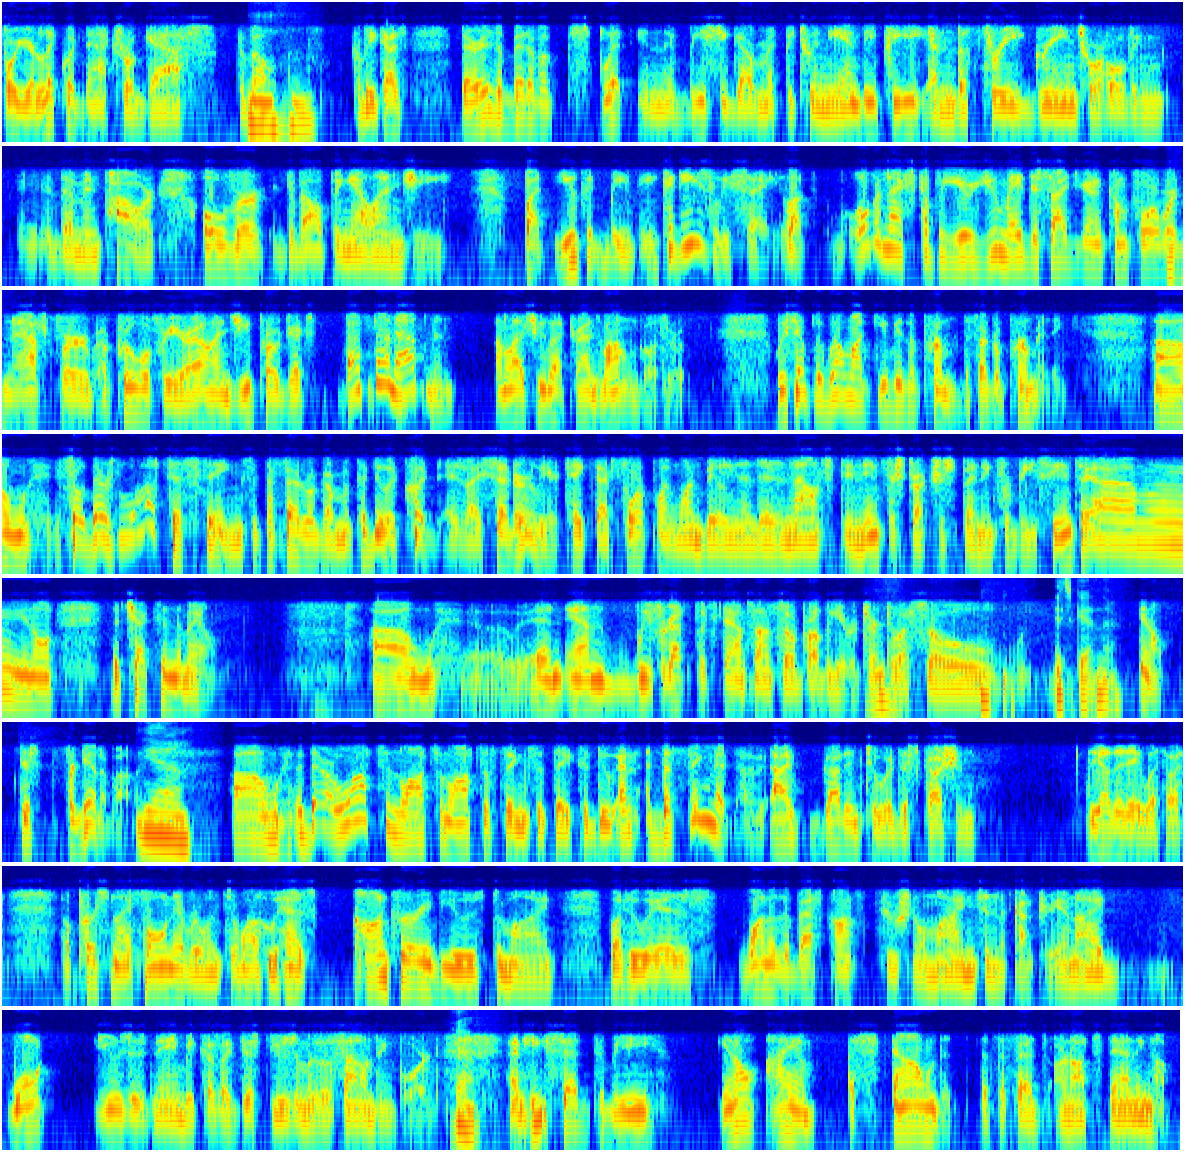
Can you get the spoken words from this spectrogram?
for your liquid natural gas development. Mm-hmm. Because there is a bit of a split in the BC government between the NDP and the three Greens who are holding them in power over developing LNG. But you could you could easily say, look, over the next couple of years, you may decide you're going to come forward and ask for approval for your LNG projects. That's not happening unless you let Trans Mountain go through. We simply will not give you the permit, the federal permitting. Um, so there's lots of things that the federal government could do. It could, as I said earlier, take that 4.1 billion that it announced in infrastructure spending for BC and say, um, you know, the check's in the mail. Um, uh, and and we forgot to put stamps on, so it'll probably get returned to us. So It's getting there. you know, just forget about it. Yeah. Um, there are lots and lots and lots of things that they could do. And the thing that I got into a discussion the other day with a, a person I phone every once in a while who has contrary views to mine, but who is one of the best constitutional minds in the country. And I won't use his name because I just use him as a sounding board. Yeah. And he said to me, you know, I am astounded that the feds are not standing up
